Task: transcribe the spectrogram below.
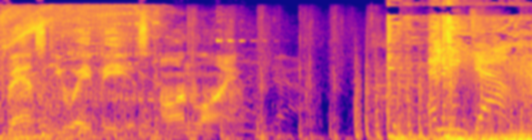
Advanced UAV is online. Enemy down.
